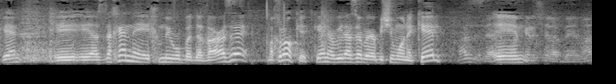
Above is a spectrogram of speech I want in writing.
כן? אה, אה, אז לכן החמירו בדבר הזה, מחלוקת, כן? רבי אלעזר ורבי שמעון הקל. מה זה, זה המקל של הבהמה?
